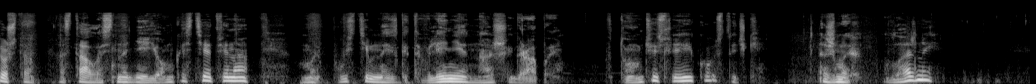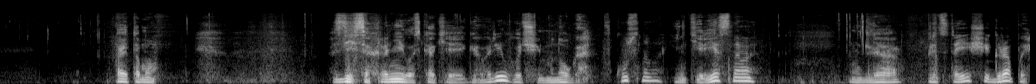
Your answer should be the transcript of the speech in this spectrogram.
Все, что осталось на дне емкости от вина, мы пустим на изготовление нашей грапы. В том числе и косточки. Жмых влажный, поэтому здесь сохранилось, как я и говорил, очень много вкусного, интересного для предстоящей грапы.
